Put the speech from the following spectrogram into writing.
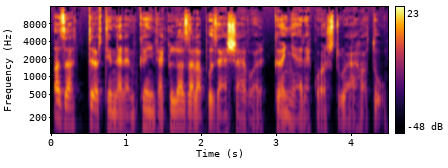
az a történelem könyvek lazalapozásával könnyen rekonstruálható.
